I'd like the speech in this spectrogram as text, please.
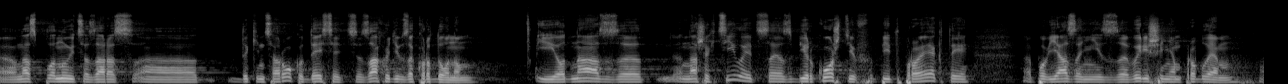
Е, У нас планується зараз е, до кінця року 10 заходів за кордоном. І одна з е, наших цілей це збір коштів під проекти, пов'язані з вирішенням проблем е,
